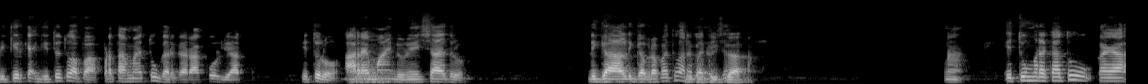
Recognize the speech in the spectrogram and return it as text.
pikir kayak gitu tuh apa? Pertama itu gara-gara aku lihat itu loh Arema Hmm. Indonesia itu loh. Liga liga berapa itu Arema tiga Indonesia? tiga Itu mereka tuh kayak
